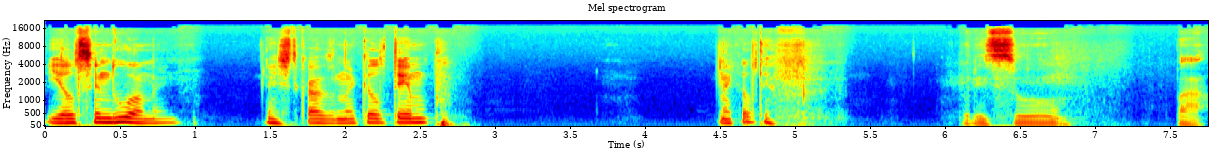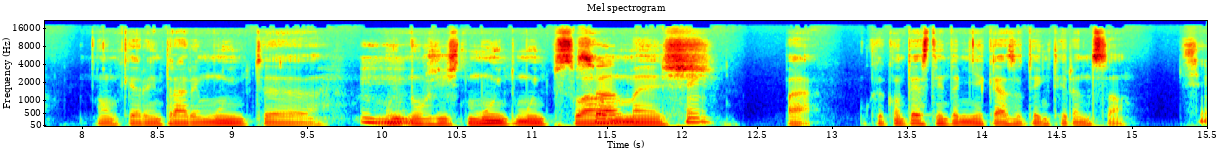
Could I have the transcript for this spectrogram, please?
E ele sendo homem, neste caso, naquele tempo. Naquele tempo. Por isso, pá, não quero entrar em muita, muito, num registro muito, muito pessoal, Pessoal, mas sim. O que acontece dentro da minha casa eu tenho que ter a noção. Sim.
